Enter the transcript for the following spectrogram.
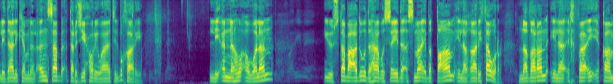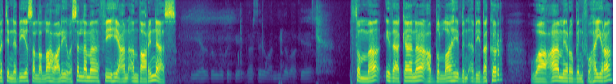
لذلك من الأنسب ترجيح رواية البخاري. لأنه اولا يستبعد ذهاب السيدة أسماء بالطعام إلى غار ثور نظرا إلى إخفاء إقامة النبي صلى الله عليه وسلم فيه عن أنظار الناس. ثم إذا كان عبد الله بن أبي بكر وعامر بن فهيرة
